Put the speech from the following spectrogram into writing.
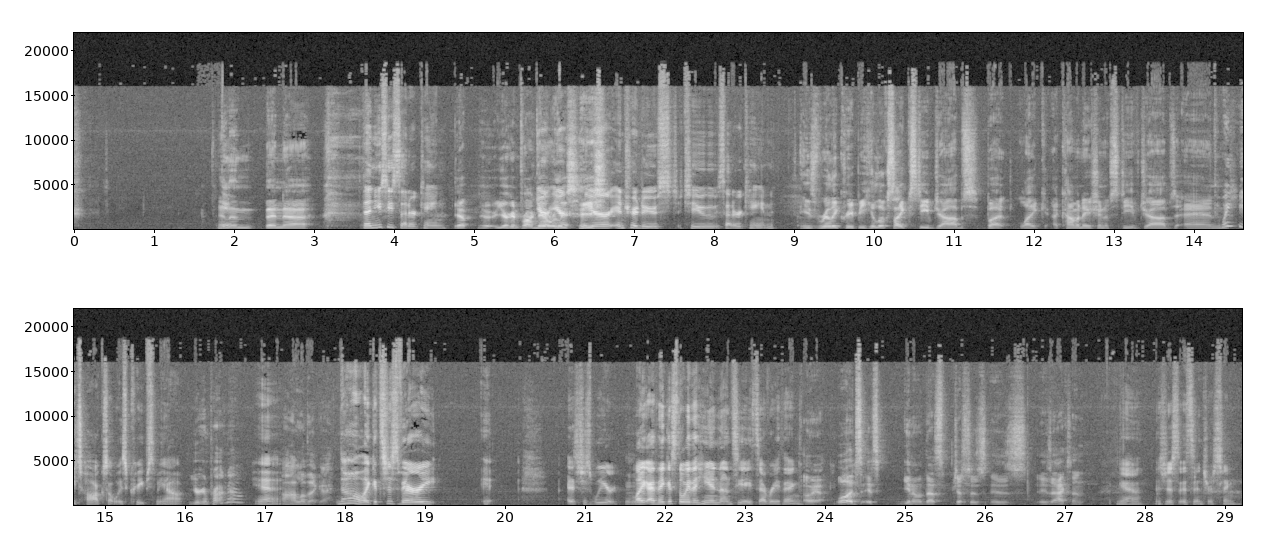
And Yeah. then, then, uh, Then you see Sutter Kane. yep, Jurgen Prochnow You're, you're, you're introduced to Sutter Kane. He's really creepy. He looks like Steve Jobs, but like a combination of Steve Jobs and The way he talks always creeps me out. Jurgen Prochnow. Yeah. Oh, I love that guy. No, like it's just very. It, it's just weird. Mhm. Like I think it's the way that he enunciates everything. Oh yeah. Well, it's it's you know that's just his his his accent. Yeah, it's just it's interesting.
